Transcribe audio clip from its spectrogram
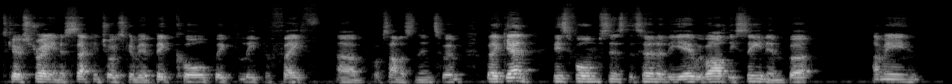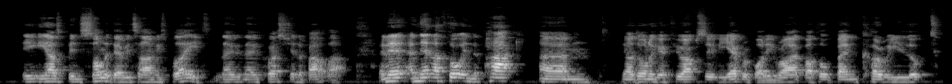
To go straight in as second choice is going to be a big call, big leap of faith uh, of Sanderson into him. But again, his form since the turn of the year, we've hardly seen him. But I mean, he has been solid every time he's played. No, no question about that. And then, and then I thought in the pack, um, you know, I don't want to go through absolutely everybody, right? But I thought Ben Curry looked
